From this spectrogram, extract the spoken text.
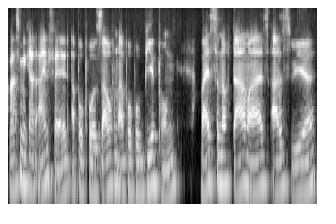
was mir gerade einfällt, apropos Saufen, apropos Bierpong, weißt du noch damals, als wir,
